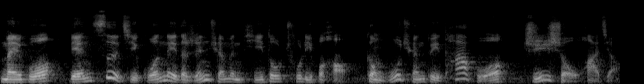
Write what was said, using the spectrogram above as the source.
美国连自己国内的人权问题都处理不好，更无权对他国指手画脚。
